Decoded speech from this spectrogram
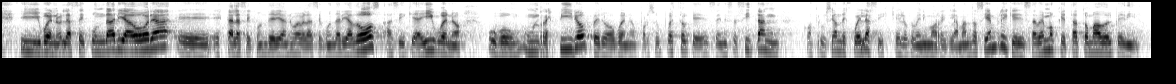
y bueno, la secundaria ahora eh, está la secundaria nueva, la secundaria 2, así que ahí, bueno, hubo un, respiro, pero bueno, por supuesto que se necesitan construcción de escuelas, sí, que es lo que venimos reclamando siempre y que sabemos que está tomado el pedido.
